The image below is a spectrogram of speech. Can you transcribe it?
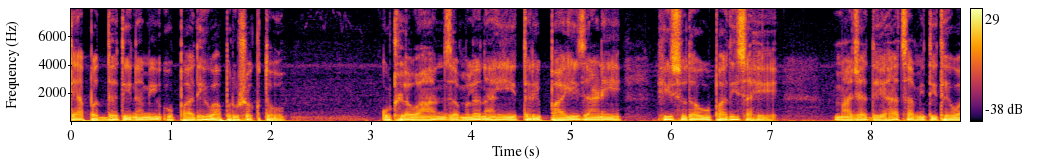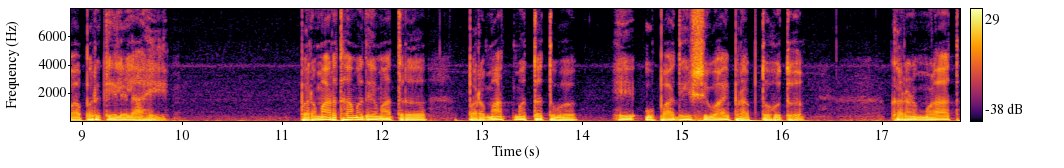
त्या पद्धतीनं मी उपाधी वापरू शकतो. कुठलं वाहन जमलं नाही तरी पायी जाणे ही सुद्धा उपाधीच आहे. माझ्या देहाचा मी तिथे वापर केलेला आहे. परमार्थामध्ये मात्र परमात्मतत्व हे उपाधीशिवाय प्राप्त होतं. कारण मुळात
